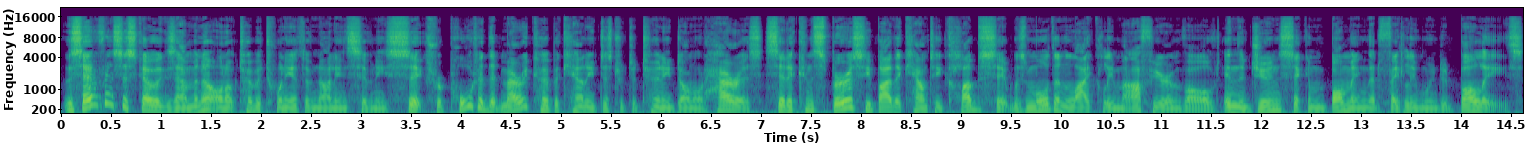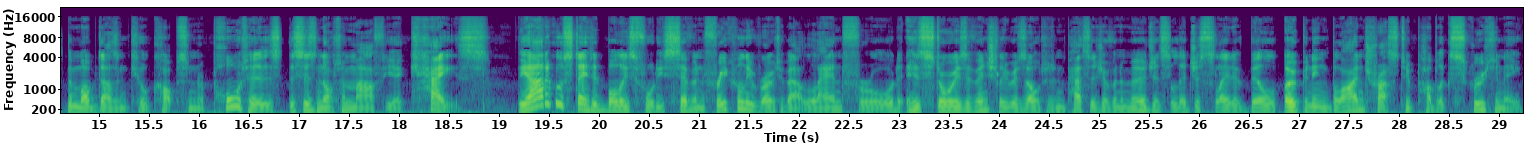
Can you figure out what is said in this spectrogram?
The San Francisco Examiner on October 20th of 1976 reported that Maricopa County District Attorney Donald Harris said a conspiracy by the county club set was more than likely mafia involved in the June 2nd bombing that fatally wounded Bolles. The mob doesn't kill cops and reporters. This is not a mafia case. The article stated Bolles 47 frequently wrote about land fraud. His stories eventually resulted in passage of an emergency legislative bill opening blind trust to public scrutiny.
